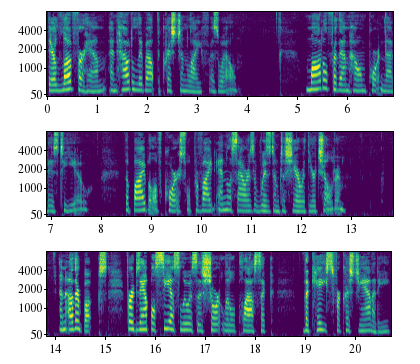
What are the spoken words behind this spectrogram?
their love for Him, and how to live out the Christian life as well. Model for them how important that is to you. The Bible, of course, will provide endless hours of wisdom to share with your children. And other books, for example, C.S. Lewis's short little classic, The Case for Christianity,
